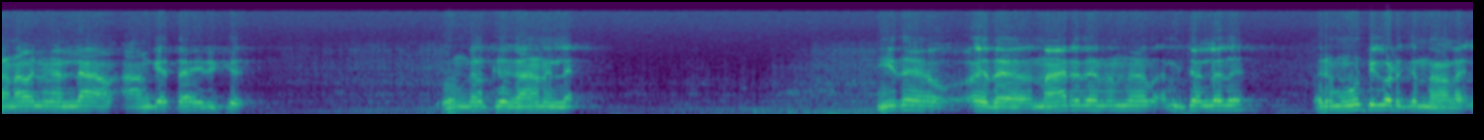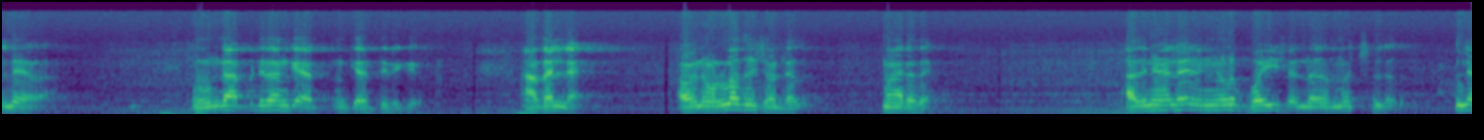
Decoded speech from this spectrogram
കണവനെല്ലാം അങ്കത്തായിരിക്ക്. ഉങ്ങൾക്ക് കാണില്ല. ഇത് ഇത് നാരദൻ എന്ന് ചൊല്ലത് ഒരു മൂട്ടി കൊടുക്കുന്ന ആളല്ലേ? ഉങ്ക അപ്പിടിതാൻ കേട്ടിരിക്കും. അതല്ല അവനുള്ളത് ചൊല്ലത് നാരദൻ. അതിനാൽ നിങ്ങൾ പോയി ചൊല്ലതെന്ന് ചൊല്ലത്. ഇല്ല.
